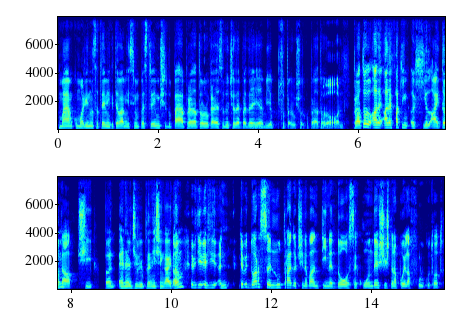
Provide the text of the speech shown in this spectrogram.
mai am cu Mărinul să termin câteva misiuni pe stream și după aia Predatorul care se duce repede Mhm. e, e super ușor cu Predatorul. Bun. Predatorul are, are fucking a heal item Da. și an energy replenishing Da. item. Efectiv, efectiv, în- trebuie doar să nu tragă cineva în tine două secunde și ești înapoi la full cu tot.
